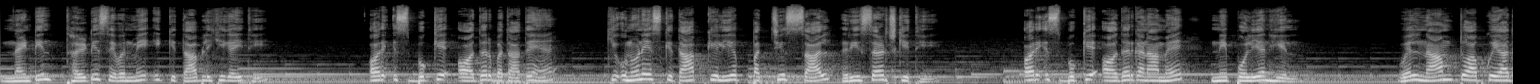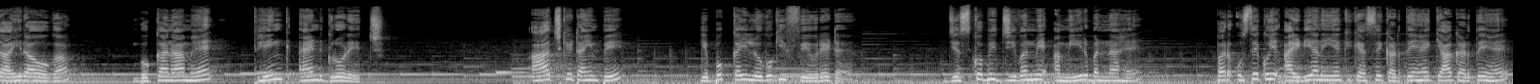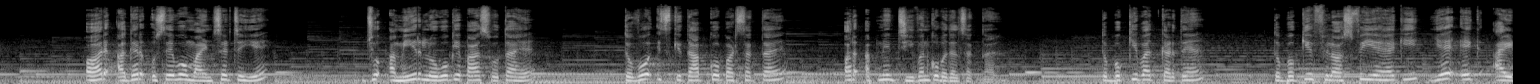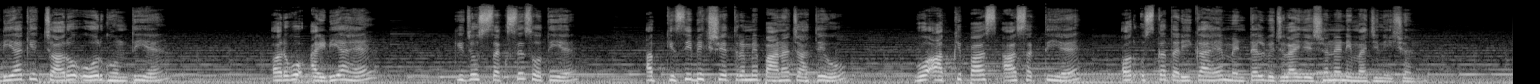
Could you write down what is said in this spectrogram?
1937 में एक किताब लिखी गई थी और इस बुक के ऑदर बताते हैं कि उन्होंने इस किताब के लिए 25 साल रिसर्च की थी और इस बुक के ऑदर का नाम है नेपोलियन हिल वेल नाम तो आपको याद आ ही रहा होगा। बुक का नाम है थिंक एंड ग्रो रिच आज के टाइम पे ये बुक कई लोगों की फेवरेट है, जिसको भी जीवन में अमीर बनना है पर उसे कोई आइडिया नहीं है कि कैसे करते हैं, क्या करते हैं। और अगर उसे वो माइंडसेट चाहिए, जो अमीर लोगों के पास होता है तो वो इस किताब को पढ़ सकता है और अपने जीवन को बदल सकता है। तो बुक की बात करते हैं। तो बुक की फिलॉसफी ये है कि ये एक आइडिया के चारों ओर घूमती है और वो आइडिया है कि जो सक्सेस होती है, आप किसी भी क्षेत्र में पाना चाहते हो, वो आपके पास आ सकती है और उसका तरीका है मेंटल विजुलाइजेशन एंड इमेजिनेशन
